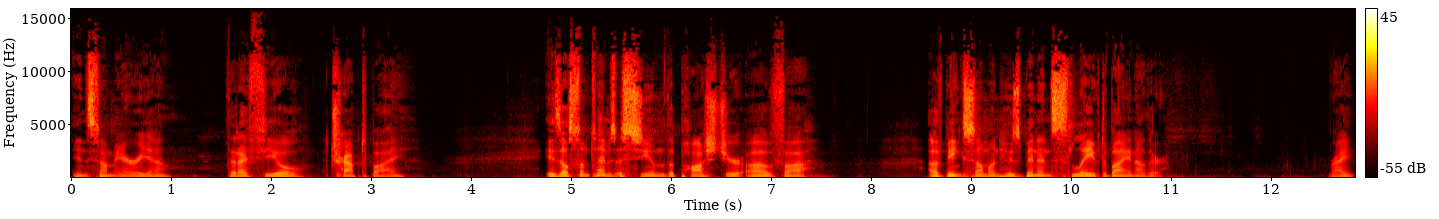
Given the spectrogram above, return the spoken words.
in some area that I feel trapped by is I'll sometimes assume the posture of, uh, of being someone who's been enslaved by another. Right?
